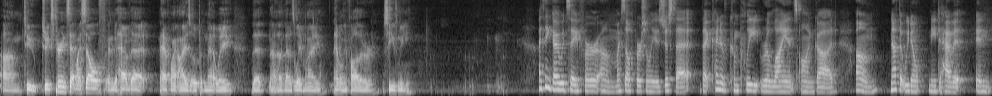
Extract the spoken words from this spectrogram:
um, to to experience that myself and to have that have my eyes open that way. That uh, that is the way my heavenly Father sees me. I think I would say for um, myself personally is just that that kind of complete reliance on God. Um, not that we don't need to have it in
